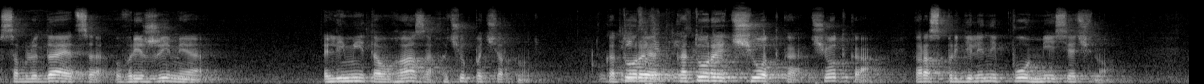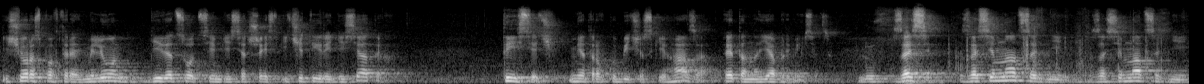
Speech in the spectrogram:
соблюдаются в режиме лимитов газа, хочу подчеркнуть, которые, которые четко, четко распределены помесячно. Еще раз повторяю, миллион девятьсот семьдесят шесть и четыре десятых тысяч метров кубических газа – это ноябрь месяц. За, се- за 17 дней, за 17 дней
